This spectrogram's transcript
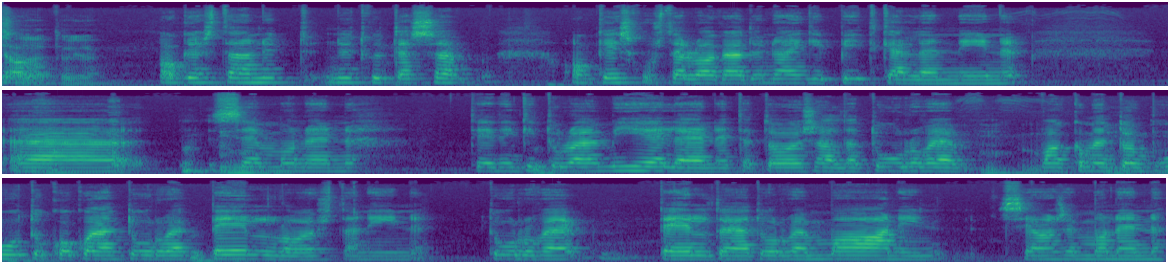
säätöjä. Oikeastaan nyt, nyt kun tässä on keskustelua käyty näinkin pitkälle, niin ää, semmoinen tietenkin tulee mieleen, että toisaalta turve, vaikka me nyt on puhuttu koko ajan turvepelloista, niin turvepelto ja turvemaa, niin se on semmoinen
